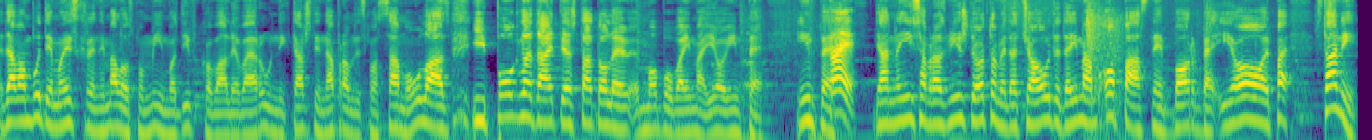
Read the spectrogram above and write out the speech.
da vam budemo iskreni, malo smo mi modifikovali ovaj rudnik, tačni napravili smo samo ulaz i pogledajte šta dole mobova ima, jo, impe. Impe, je? ja nisam razmišljao o tome da ću ovdje da imam opasne borbe, joj, pa, stani,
